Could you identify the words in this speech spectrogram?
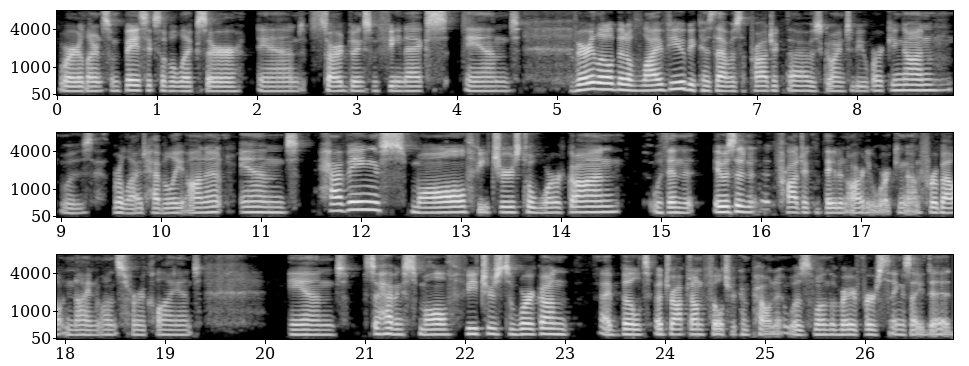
where I learned some basics of Elixir and started doing some Phoenix and very little bit of live view because that was the project that I was going to be working on was relied heavily on it. And having small features to work on within the, it was a project that they'd been already working on for about 9 months for a client. And so having small features to work on I built a drop down filter component was one of the very first things I did.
